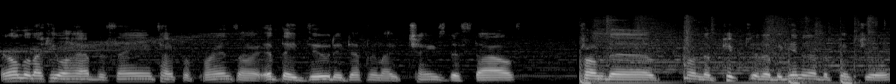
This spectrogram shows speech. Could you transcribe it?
It don't look like he will have the same type of friends, or if they do, they definitely like change the styles. From the from the picture, the beginning of the picture,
